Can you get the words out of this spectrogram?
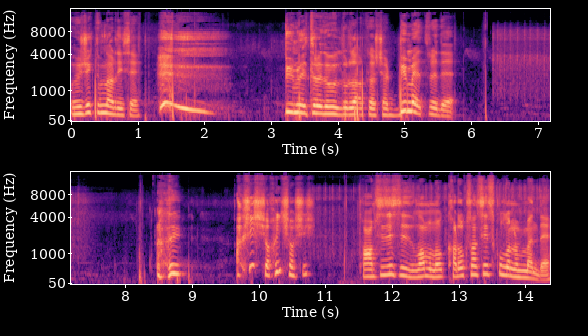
Ölecektim neredeyse. Bir metrede öldürdü arkadaşlar. Bir metrede. aşiş aşiş aşiş. Tamam siz istediniz lan bunu. Kar 98 kullanırım ben de.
